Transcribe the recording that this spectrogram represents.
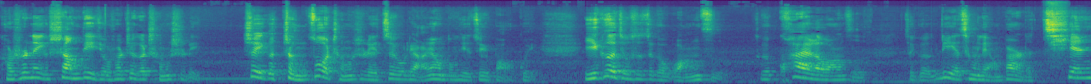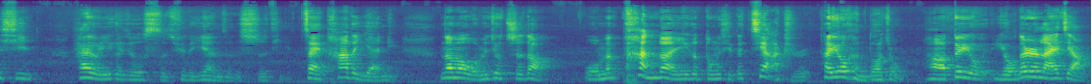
可是那个上帝就说，这个城市里，这个整座城市里只有两样东西最宝贵，一个就是这个王子，这个快乐王子，这个裂成两半的铅心，还有一个就是死去的燕子的尸体，在他的眼里，那么我们就知道，我们判断一个东西的价值，它有很多种哈。对有有的人来讲，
